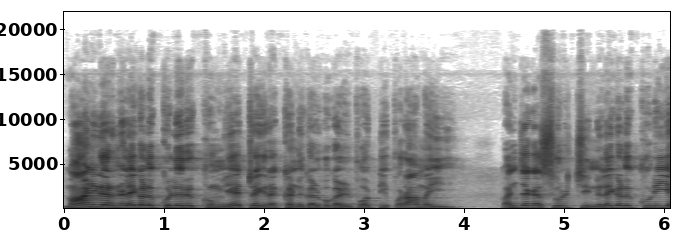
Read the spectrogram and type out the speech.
மானிடர் நிலைகளுக்குள் இருக்கும் ஏற்ற இறக்க நிகழ்வுகள் போட்டி பொறாமை வஞ்சக சூழ்ச்சி நிலைகளுக்குரிய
